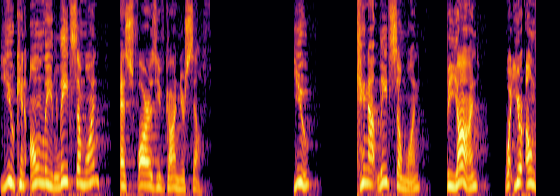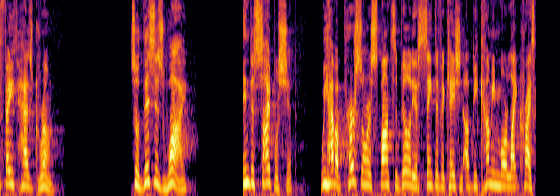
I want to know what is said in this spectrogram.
you can only lead someone as far as you've gone yourself. You cannot lead someone beyond what your own faith has grown. So, this is why in discipleship, we have a personal responsibility of sanctification, of becoming more like Christ.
